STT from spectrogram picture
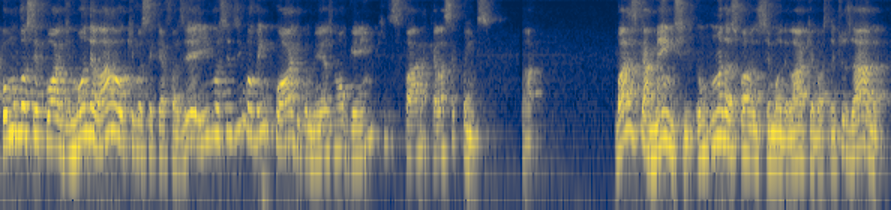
como você pode modelar o que você quer fazer e você desenvolver em código mesmo alguém que dispara aquela sequência. Tá? Basicamente, um- uma das formas de se modelar, que é bastante usada,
